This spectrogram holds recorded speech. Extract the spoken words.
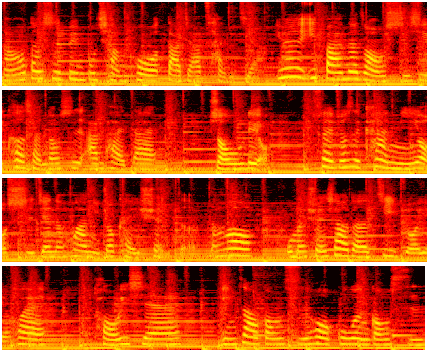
然后但是并不强迫大家参加，因为一般那种实习课程都是安排在周六，所以就是看你有时间的话，你就可以选择。然后。我们学校的记者也会投一些营造公司或顾问公司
